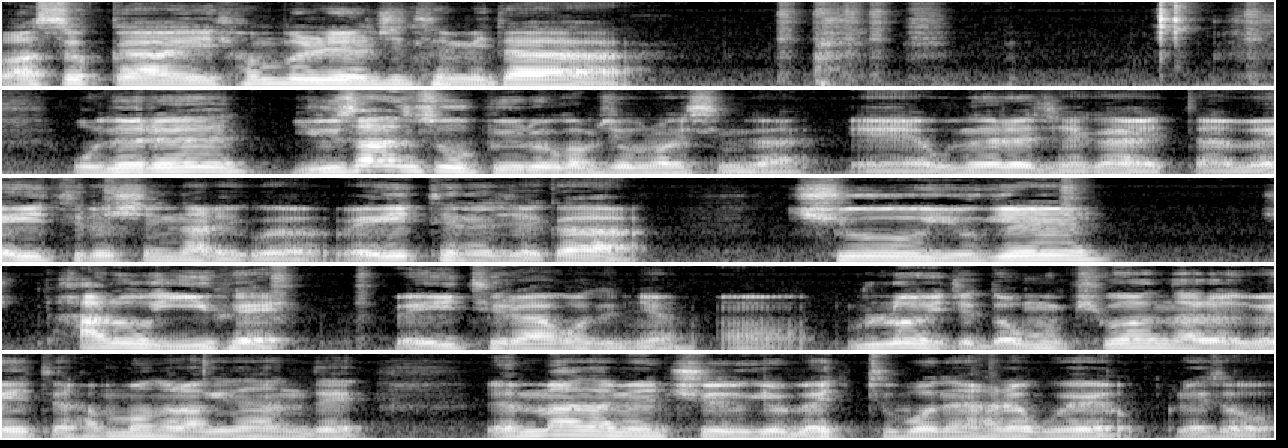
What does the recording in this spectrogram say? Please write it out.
와스카이 현블리 엔진테입니다. 오늘은 유산소 비율을 검증을 하겠습니다. 예, 오늘은 제가 일단 웨이트를 쉰 날이고요. 웨이트는 제가 주 6일 하루 2회 웨이트를 하거든요. 어, 물론 이제 너무 피곤한 날은 웨이트를 한 번을 하긴 하는데 웬만하면 주 6일 웨이트 두 번을 하려고 해요. 그래서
